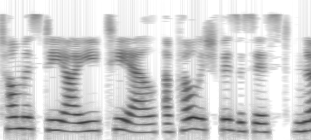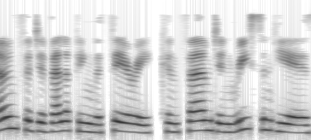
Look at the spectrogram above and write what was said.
Thomas Dietl, a Polish physicist, known for developing the theory, confirmed in recent years,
